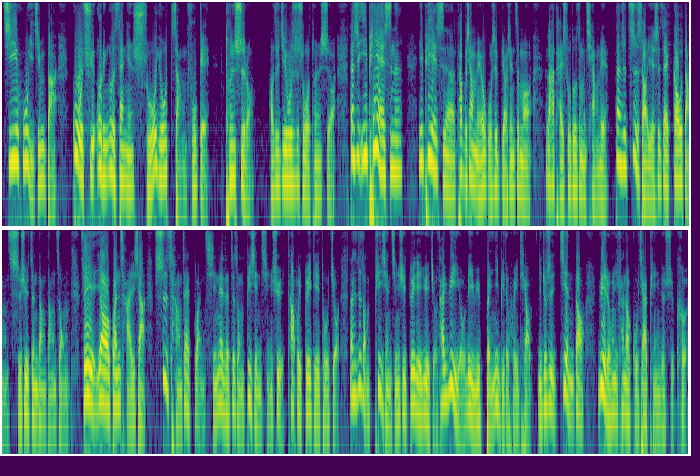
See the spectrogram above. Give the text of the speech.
几乎已经把过去二零二三年所有涨幅给吞噬了。好，这几乎是所有吞噬哦。但是 EPS 呢？EPS 呢，它不像美国股市表现这么拉抬速度这么强烈，但是至少也是在高档持续震荡当中，所以要观察一下市场在短期内的这种避险情绪，它会堆叠多久？但是这种避险情绪堆叠越久，它越有利于本一笔的回调，也就是见到越容易看到股价便宜的时刻。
